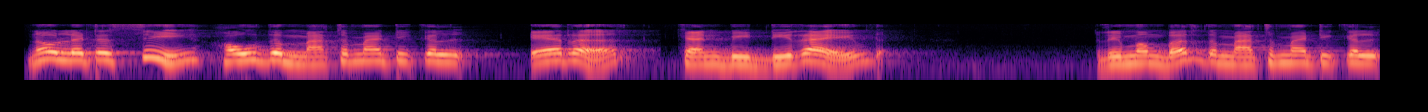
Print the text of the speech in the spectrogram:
Now, let us see how the mathematical error can be derived. Remember the mathematical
